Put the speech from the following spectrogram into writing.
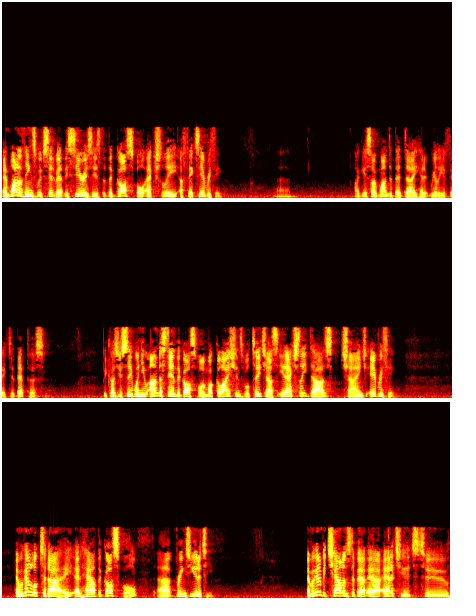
And one of the things we've said about this series is that the gospel actually affects everything. Um, I guess I wondered that day had it really affected that person. Because you see, when you understand the gospel and what Galatians will teach us, it actually does change everything. And we're going to look today at how the gospel uh, brings unity. And we're going to be challenged about our attitudes to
